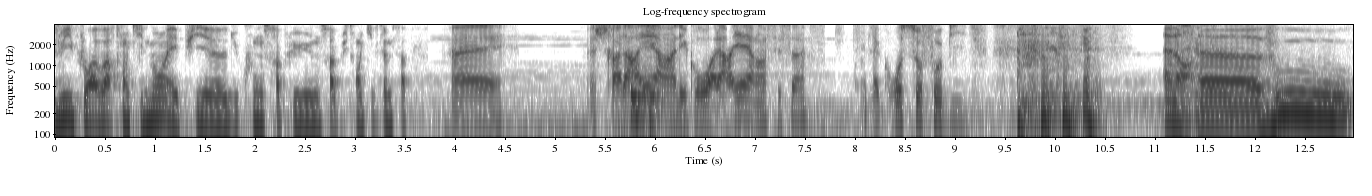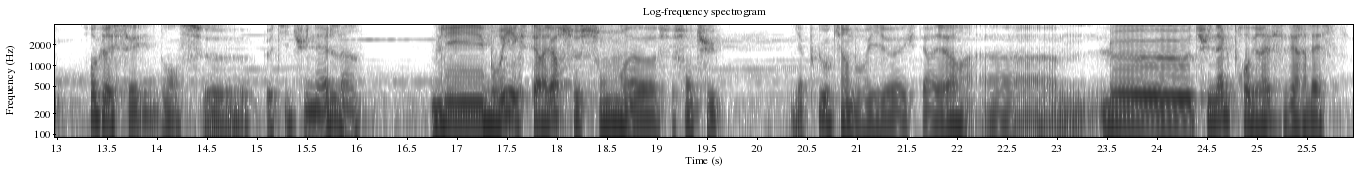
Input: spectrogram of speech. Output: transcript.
Lui, il pourra voir tranquillement et puis euh, du coup, on sera plus, on sera plus tranquille comme ça. Ouais. Je serai à l'arrière, hein, les gros à l'arrière, hein, c'est ça? C'est de la grossophobie. Alors, euh, vous progressez dans ce petit tunnel. Les bruits extérieurs se sont, euh, se sont tus. Il n'y a plus aucun bruit extérieur. Euh, le tunnel progresse vers l'est,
